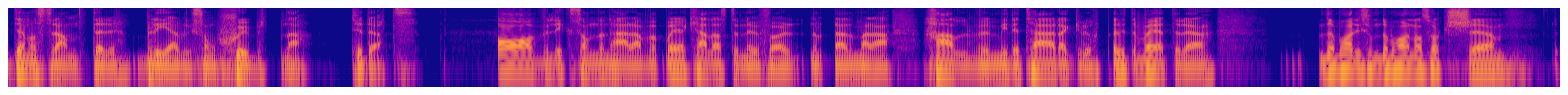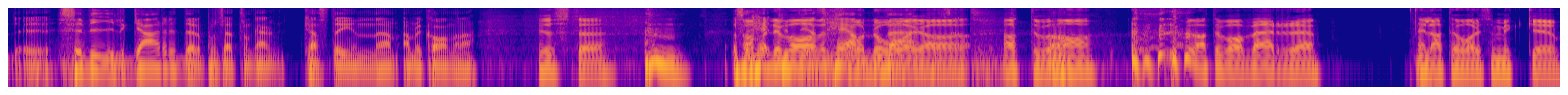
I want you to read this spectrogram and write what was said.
demonstranter blev liksom skjutna till döds. Av liksom den här, vad jag kallas det nu för, de här halvmilitära grupperna. Vad heter det? De har, liksom, de har någon sorts eh, civilgarder på något sätt som kan kasta in eh, amerikanerna. Just det. Alltså, ja, men det he- var väl så då ja, sätt. att, det var, att det var värre, eller att det har varit så mycket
